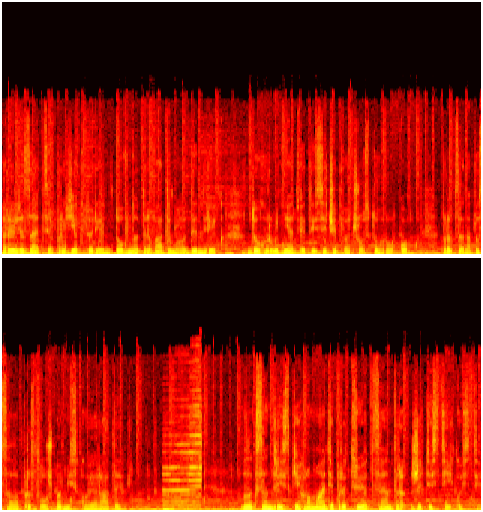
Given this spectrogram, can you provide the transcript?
Реалізація проєкту орієнтовно триватиме один рік до грудня 2026 року. Про це написала прес-служба міської ради. В Олександрійській громаді працює центр життєстійкості.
